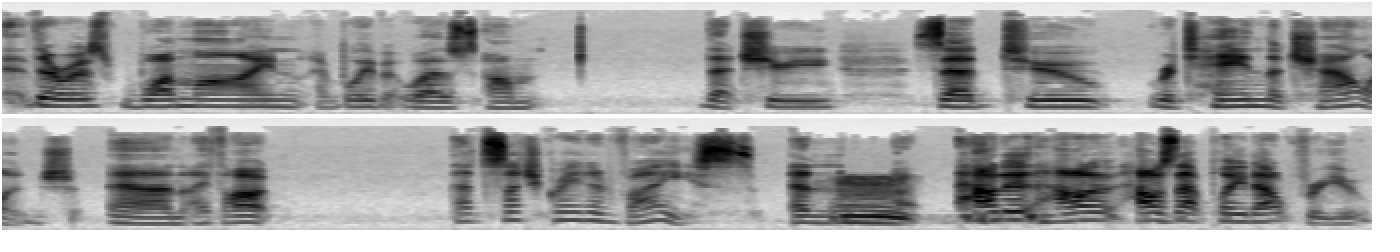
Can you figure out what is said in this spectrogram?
mm. there was one line, I believe it was, um, that she said to retain the challenge, and I thought that's such great advice. And mm. how did how how's that played out for you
